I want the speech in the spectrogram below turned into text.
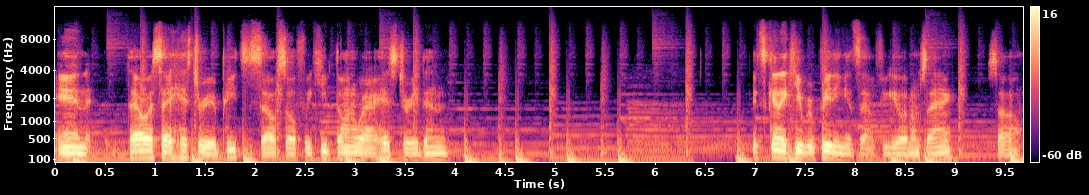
And they always say history repeats itself. So if we keep throwing away our history, then it's gonna keep repeating itself. You get what I'm saying? So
